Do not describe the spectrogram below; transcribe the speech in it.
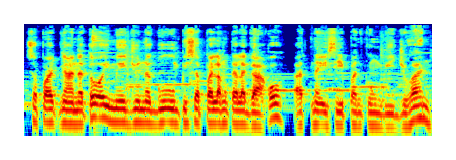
Sa part nga na to ay medyo nag-uumpisa pa lang talaga ako at naisipan kong videohan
